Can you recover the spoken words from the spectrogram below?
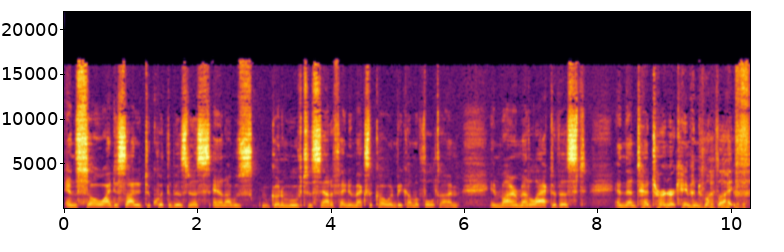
And so I decided to quit the business and I was going to move to Santa Fe, New Mexico and become a full-time environmental activist. And then Ted Turner came into my life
